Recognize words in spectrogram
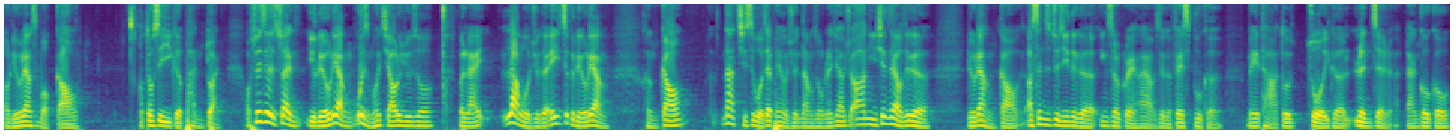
哦，流量是否高？哦，都是一个判断哦，所以这算有流量，为什么会焦虑？就是说，本来让我觉得，诶，这个流量很高，那其实我在朋友圈当中，人家就啊，你现在有这个流量很高啊，甚至最近那个 Instagram 还有这个 Facebook Meta 都做一个认证了蓝勾勾。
